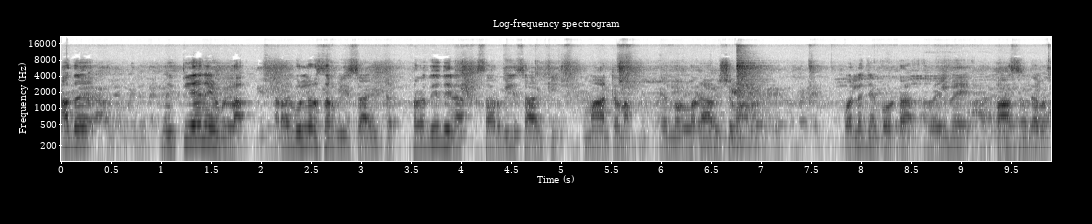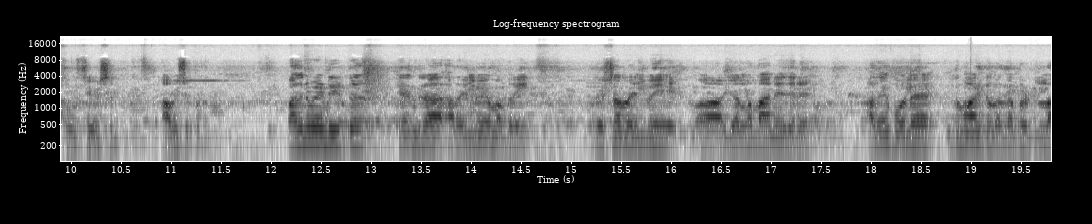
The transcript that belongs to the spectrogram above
അത് നിത്യേനയുള്ള റെഗുലർ സർവീസായിട്ട് പ്രതിദിന സർവീസാക്കി മാറ്റണം എന്നുള്ളൊരാവശ്യമാണ്. Kollam Chenkotta railway passenger association ആവശ്യപ്പെടുന്നത് അപ്പം അതിനു വേണ്ടിയിട്ട് കേന്ദ്ര റെയിൽവേ മന്ത്രി ദക്ഷിണ റെയിൽവേ ജനറൽ മാനേജർ അതേപോലെ ഇതുമായിട്ട് ബന്ധപ്പെട്ടുള്ള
